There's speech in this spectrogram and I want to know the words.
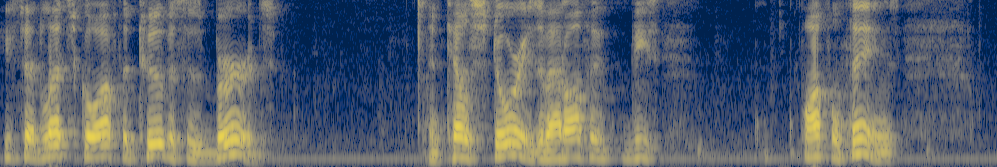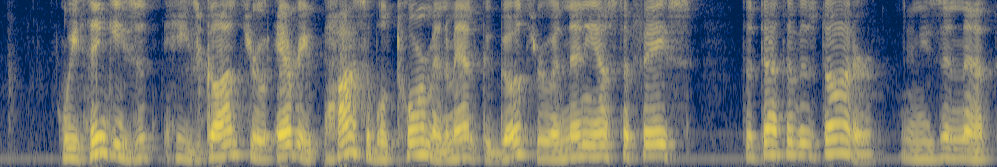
he said, "Let's go off the two of us as birds," and tell stories about awful these awful things. We think he's he's gone through every possible torment a man could go through, and then he has to face the death of his daughter, and he's in that,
